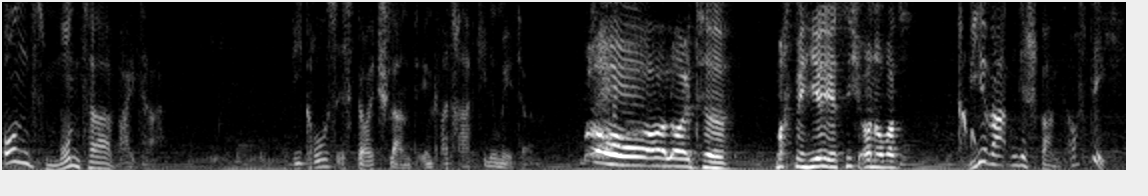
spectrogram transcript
Und munter weiter. Wie groß ist Deutschland in Quadratkilometern? Oh, Leute. Macht mir hier jetzt nicht auch noch was. Wir warten gespannt auf dich.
